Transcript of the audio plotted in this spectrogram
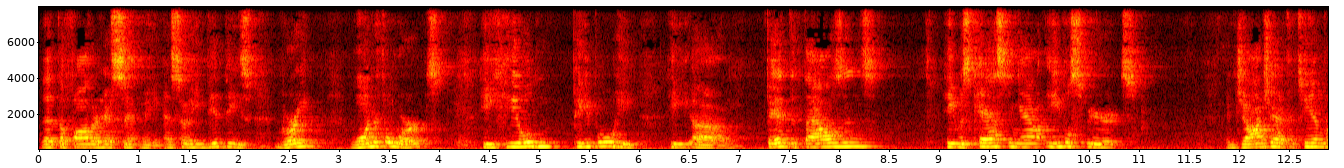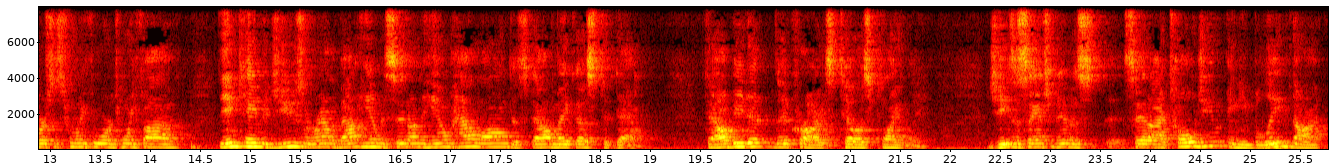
that the Father has sent me. And so he did these great, wonderful works. He healed people. He, he uh, fed the thousands. He was casting out evil spirits. In John chapter 10, verses 24 and 25, then came the Jews around about him and said unto him, How long dost thou make us to doubt? Thou be the, the Christ, tell us plainly. Jesus answered him and said, I told you, and you believe not.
